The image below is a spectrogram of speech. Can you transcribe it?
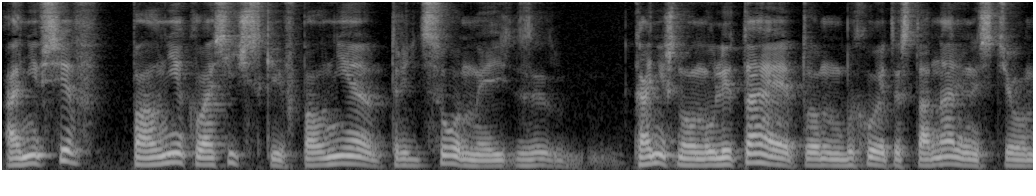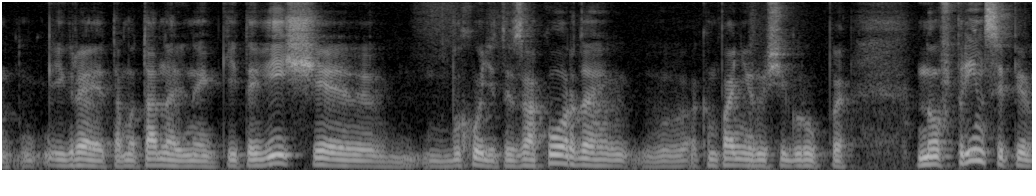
они все вполне классические, вполне традиционные. Конечно, он улетает, он выходит из тональности, он играет там тональные какие-то вещи, выходит из аккорда аккомпанирующей группы. Но, в принципе,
